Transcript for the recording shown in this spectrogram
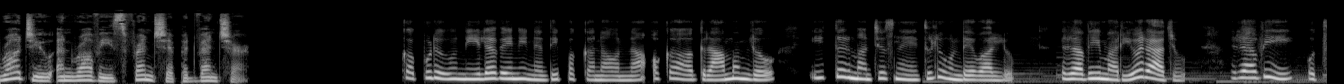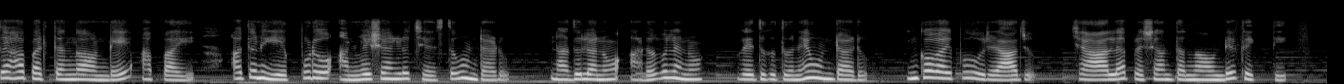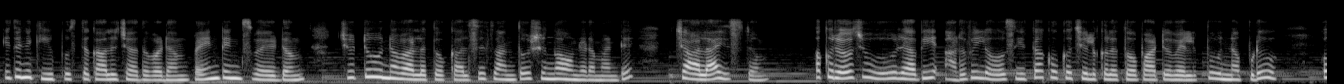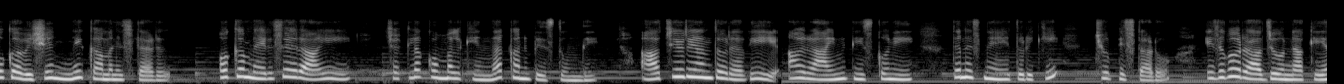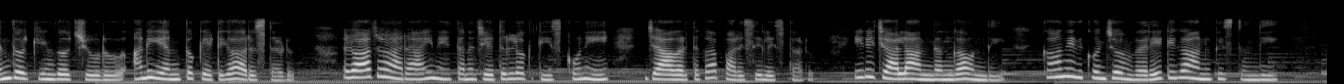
Raju and Ravi's friendship adventure. ఒకప్పుడు నీలవేణి నది పక్కన ఉన్న ఒక గ్రామంలో ఇద్దరు మంచి స్నేహితులు ఉండేవాళ్ళు రవి మరియు రాజు. రవి ఉత్సాహభరితంగా ఉండే అబ్బాయి. అతను ఎప్పుడూ అన్వేషణలు చేస్తూ ఉంటాడు. నదులను అడవులను వెతుకుతూనే ఉంటాడు. ఇంకోవైపు రాజు చాలా ప్రశాంతంగా ఉండే వ్యక్తి. ఇతనికి పుస్తకాలు చదవడం పెయింటింగ్స్ వేయడం చుట్టూ ఉన్న వాళ్ళతో కలిసి సంతోషంగా ఉండడం అంటే చాలా ఇష్టం. ఒకరోజు రవి అడవిలో సీతాకొక చిలుకలతో పాటు వెళుతూ ఉన్నప్పుడు ఒక విషయాన్ని గమనిస్తాడు. ఒక మెరిసే రాయి చెట్ల కొమ్మల కింద కనిపిస్తుంది. ఆశ్చర్యంతో రవి ఆ రాయిని తీసుకొని తన స్నేహితుడికి చూపిస్తాడు. ఇదిగో రాజు నాకేం దొరికిందో చూడు అని ఎంతో గట్టిగా అరుస్తాడు. రాజు ఆ రాయిని తన చేతుల్లోకి తీసుకొని జాగ్రత్తగా పరిశీలిస్తాడు. ఇది చాలా అందంగా ఉంది కానీ ఇది కొంచెం వెరైటీగా అనిపిస్తుంది.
